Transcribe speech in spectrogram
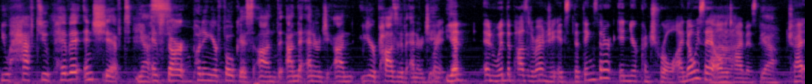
You have to pivot and shift Yes. and start putting your focus on the on the energy on your positive energy. Right. Yep. And and with the positive energy, it's the things that are in your control. I know we say it all the ah, time is Yeah. try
